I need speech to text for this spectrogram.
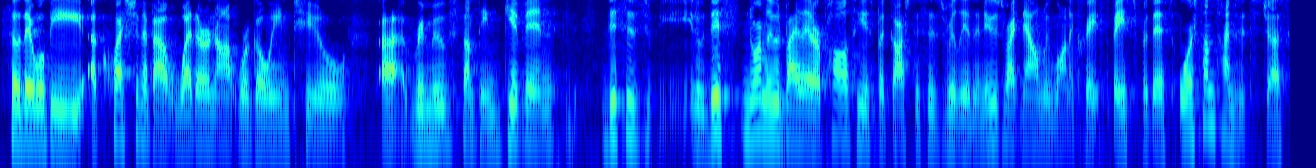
So there will be a question about whether or not we're going to uh, remove something given this is, you know, this normally would violate our policies, but gosh, this is really in the news right now and we want to create space for this. Or sometimes it's just,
